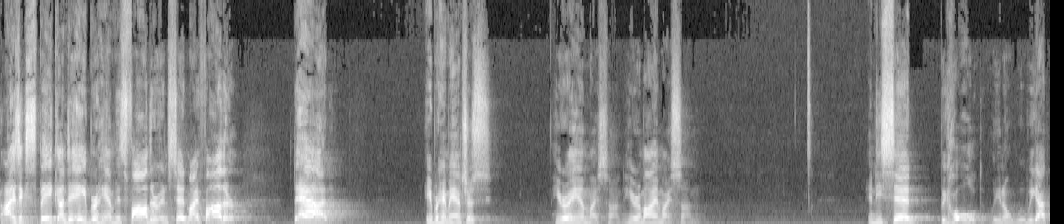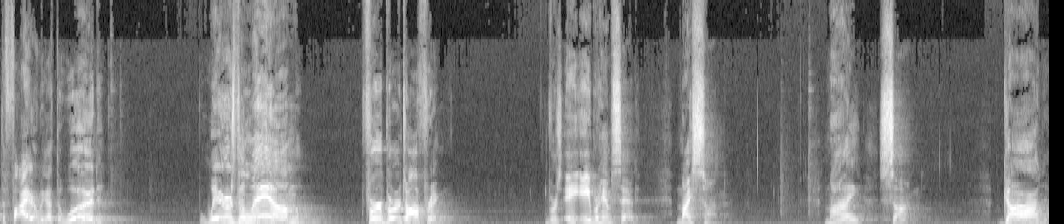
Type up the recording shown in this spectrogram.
Isaac spake unto Abraham his father and said, My father, Dad. Abraham answers, Here I am, my son. Here am I, my son. And he said, Behold, you know, we got the fire, we got the wood, but where's the lamb for a burnt offering? Verse 8 Abraham said, My son my son, God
